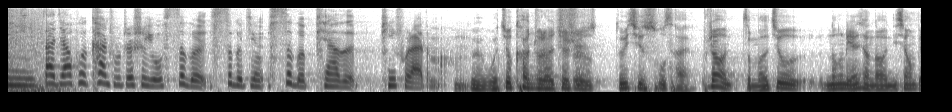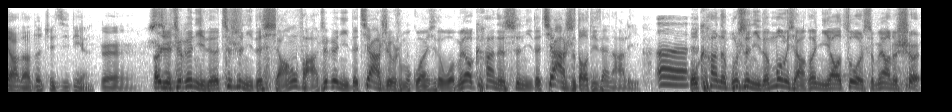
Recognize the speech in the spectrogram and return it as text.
嗯，大家会看出这是由四个四个镜四个片子拼出来的吗？对，我就看出来这是堆砌素材，不知道怎么就能联想到你想表达的这几点。对，而且这跟你的这是你的想法，这跟你的价值有什么关系的？我们要看的是你的价值到底在哪里。呃，我看的不是你的梦想和你要做什么样的事儿，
